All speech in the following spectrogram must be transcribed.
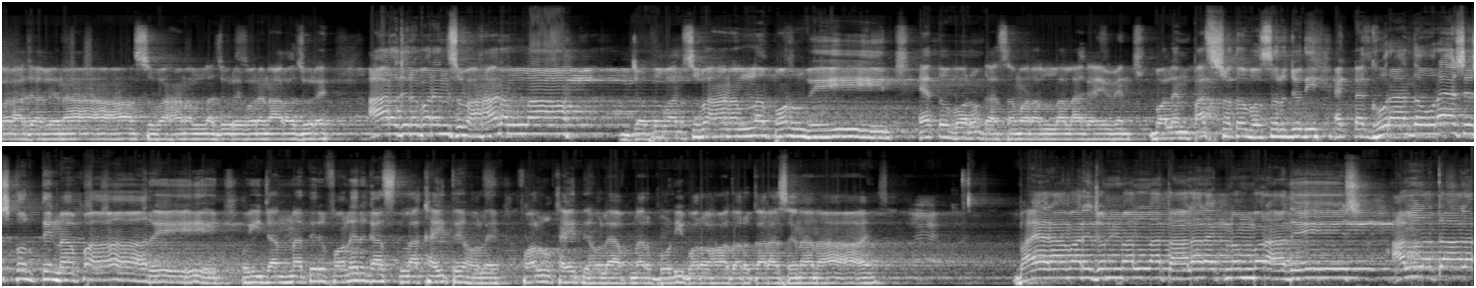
করা যাবে না। সুবাহান আল্লাহ জোরে বলেন আরও জোরে। আরও জোরে বলেন সুবাহান আল্লাহ যতবার সুবাহান আল্লাহ পড়বেন, এত বড় গাছ আমার আল্লাহ লাগাইবেন। বলেন, পাঁচশত বছর যদি একটা ঘোড়া দৌড়া শেষ করতে না পারে, ওই জান্নাতের ফলের গাছ লা খাইতে হলে, ফল খাইতে হলে আপনার বডি বড় হওয়া দরকার আছে না নাই? ভাইয়েরা, আমার জন্য আল্লাহ তাআলার এক নম্বর আদেশ। আল্লাহ তাআলা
